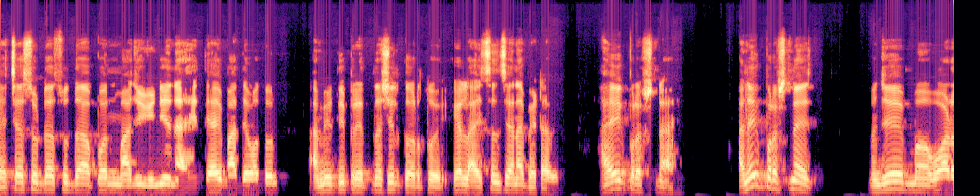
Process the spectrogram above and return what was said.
याच्या सुद्धा सुद्धा आपण माझी युनियन आहे त्या माध्यमातून आम्ही ती प्रयत्नशील करतोय. की लायसन्स यांना भेटावे. हा एक प्रश्न आहे. अनेक प्रश्न आहेत. म्हणजे वॉड वॉर्ड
